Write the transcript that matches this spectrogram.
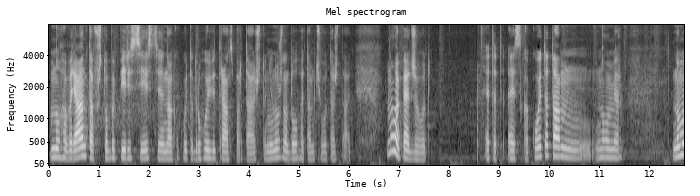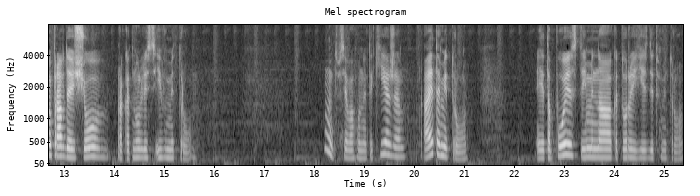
много вариантов, чтобы пересесть на какой-то другой вид транспорта, что не нужно долго там чего-то ждать. Ну, опять же, вот этот S какой-то там номер. Но мы, правда, еще прокатнулись и в метро. Ну, это все вагоны такие же. А это метро. И это поезд именно, который ездит в метро.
